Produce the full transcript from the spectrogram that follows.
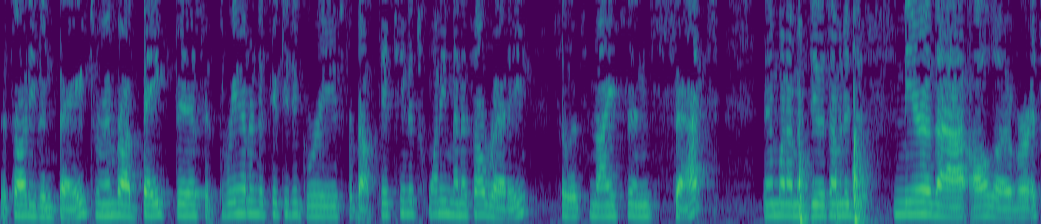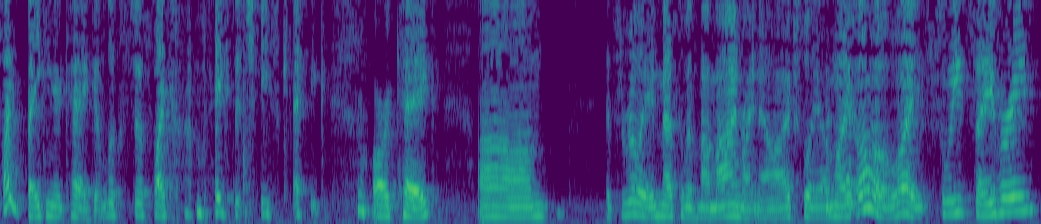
that's already been baked. Remember, I baked this at 350 degrees for about 15 to 20 minutes already, so it's nice and set. Then what I'm gonna do is I'm gonna just smear that all over. It's like baking a cake. It looks just like I'm baking a cheesecake or a cake. Um, it's really messing with my mind right now. Actually, I'm like, oh wait, sweet, savory.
